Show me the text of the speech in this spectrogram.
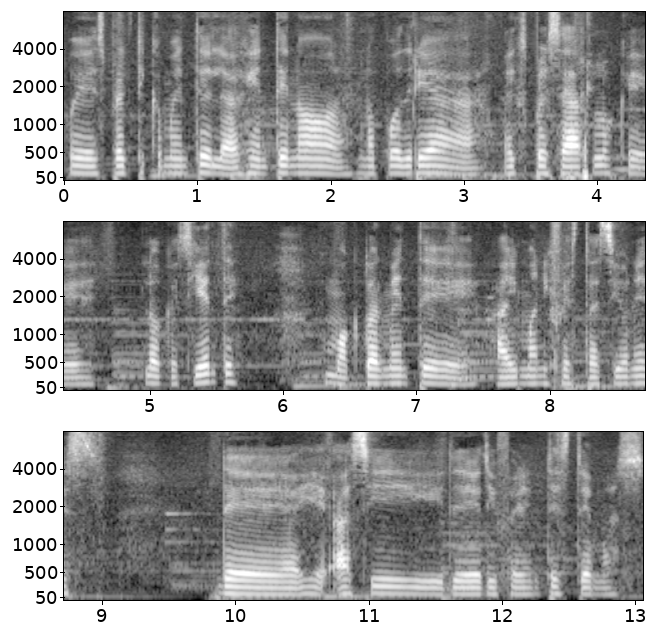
pues prácticamente la gente no, no podría expresar lo que, lo que siente. Como actualmente hay manifestaciones de así de diferentes temas.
